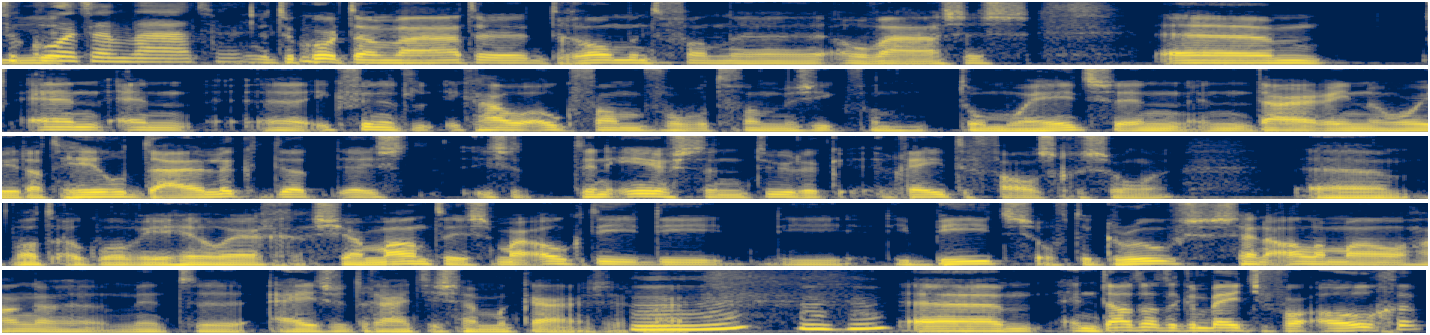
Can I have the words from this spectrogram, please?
Tekort aan water. een tekort aan water, dromend van oases. Ehm, En, en uh, ik, vind het, ik hou ook van bijvoorbeeld van muziek van Tom Waits. En, en daarin hoor je dat heel duidelijk. Dat is, is het ten eerste natuurlijk rete vals gezongen. Uh, wat ook wel weer heel erg charmant is. Maar ook die, die, die, die beats of de grooves zijn allemaal hangen met uh, ijzerdraadjes aan elkaar. Zeg maar. Mm -hmm. um, en dat had ik een beetje voor ogen.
